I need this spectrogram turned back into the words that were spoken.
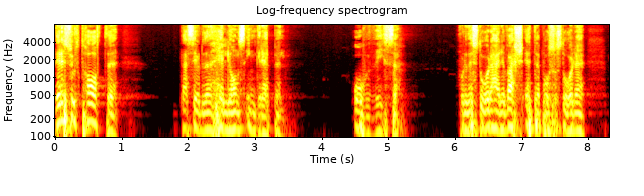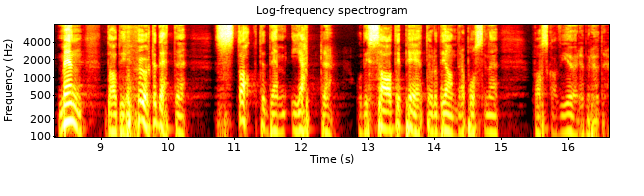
Det resultatet Der ser du Den hellige ånds inngrepen. Overbevise. For det står her i vers etterpå, så står det Men da de hørte dette, stakk det dem i hjertet, og de sa til Peter og de andre apostlene, Hva skal vi gjøre, brødre?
